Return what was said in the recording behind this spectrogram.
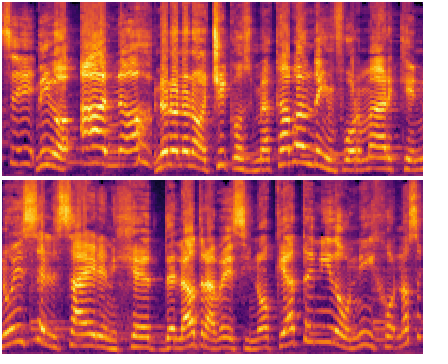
sí. Digo, ah, no. No, no, no, no, chicos, me acaban de informar que no es el Siren Head de la otra vez, sino que ha tenido un hijo, no sé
